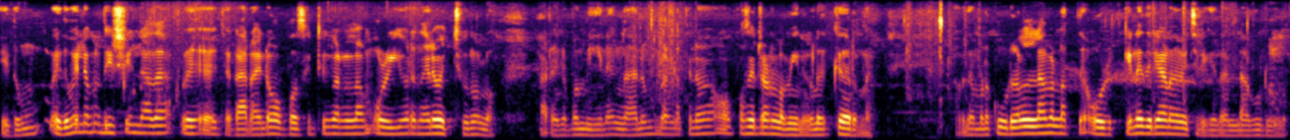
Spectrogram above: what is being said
ഇതും ഇത് വലിയ പ്രതീക്ഷയില്ലാതെ കാരണം അതിന്റെ ഓപ്പോസിറ്റ് വെള്ളം ഒഴുകി വരുന്നതിൽ വെച്ചു എന്നുള്ളൂ. കാരണം ഇനിയിപ്പോൾ മീൻ എങ്ങാനും വെള്ളത്തിന് ഓപ്പോസിറ്റ് ആണല്ലോ മീനുകൾ കയറുന്നത് അപ്പോൾ നമ്മുടെ കൂടുകളെല്ലാം വെള്ളത്തിൽ ഒഴുക്കിനെതിരെയാണ് വെച്ചിരിക്കുന്നത് എല്ലാ കൂടുകളും.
